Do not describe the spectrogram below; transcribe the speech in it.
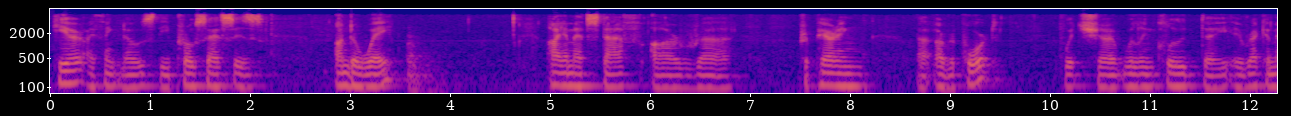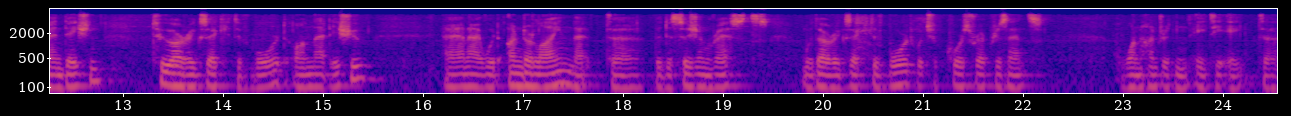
Here, I think, knows the process is underway. IMF staff are uh, preparing uh, a report which uh, will include a, a, recommendation to our executive board on that issue. And I would underline that uh, the decision rests with our executive board, which of course represents 188 uh,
